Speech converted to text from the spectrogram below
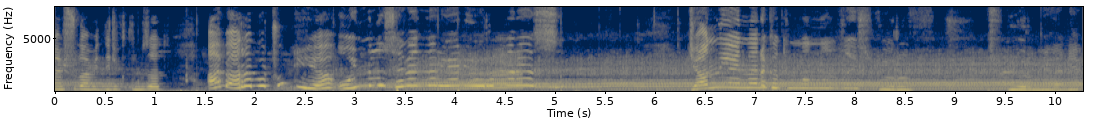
Hemen şuradan bir driftimizi at. Abi araba çok iyi ya. Oyunu da sevenler yani yorumlara yazsın. Canlı yayınlara katılmanızı istiyoruz. İstiyorum yani.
